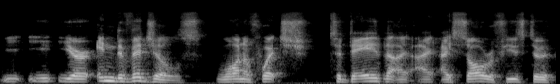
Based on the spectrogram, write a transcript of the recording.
your individuals, one of which today that I, I saw refused to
